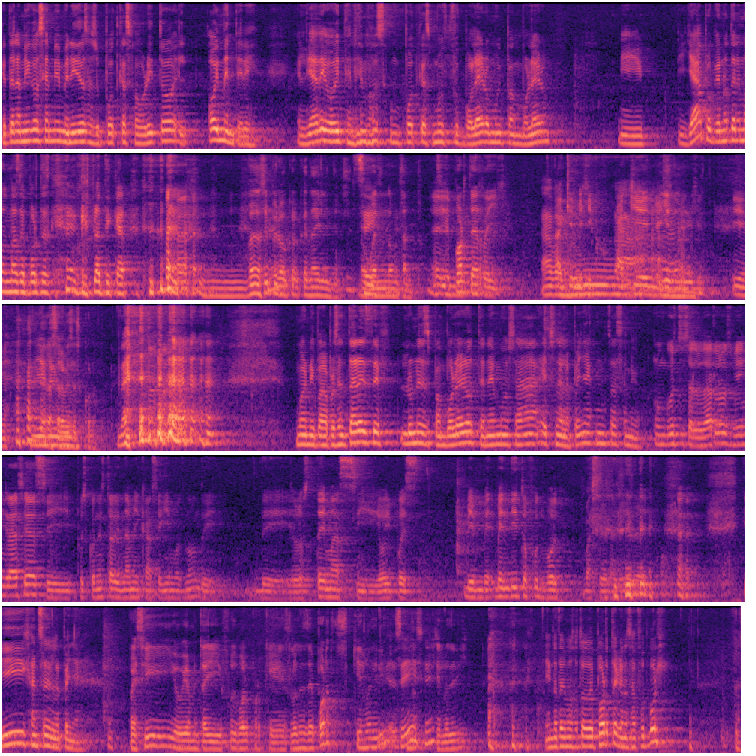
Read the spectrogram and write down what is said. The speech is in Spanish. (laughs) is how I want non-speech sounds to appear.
¿Qué tal amigos? Sean bienvenidos a su podcast favorito. El- hoy me enteré. El día de hoy (laughs) tenemos un podcast muy futbolero, muy pambolero. Y, y ya, porque no tenemos más deportes que, (laughs) que platicar. Mm, Bueno, sí, pero creo que nadie le interesa. Sí. O bueno, no tanto. El deporte es rey. Ah, bueno. Aquí en México. Aquí en ah, México. ay. Y en- y en La el- cerveza es coro. (laughs) Bueno, y para presentar este lunes pambolero tenemos a Edson de la Peña. ¿Cómo estás, amigo? Un gusto saludarlos, bien, gracias. Y pues con esta dinámica seguimos, ¿no? De, de los temas y hoy pues bien, be- bendito fútbol va a ser el día de hoy. (laughs) (laughs) Y Hansel de la Peña. Pues sí, obviamente hay fútbol porque es lunes de deportes. ¿Quién lo diría? Sí, ¿No? sí. ¿Quién lo diría? (laughs) Y no tenemos otro deporte que no sea fútbol.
